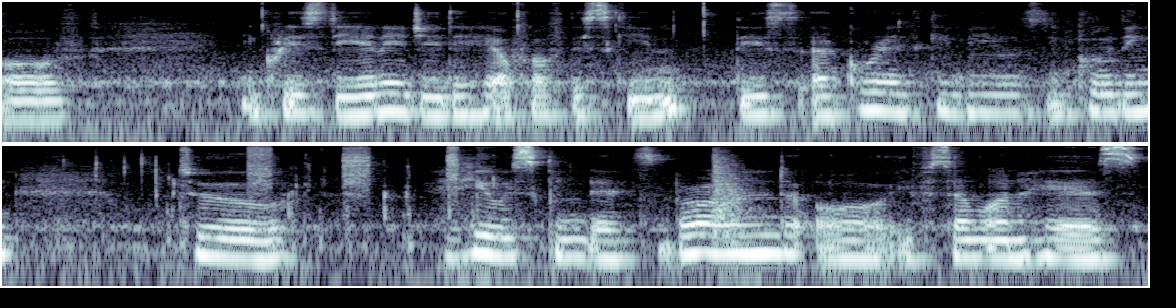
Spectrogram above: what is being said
of increase the energy, the health of the skin. This uh, current can be used including to heal skin that's burned or if someone has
